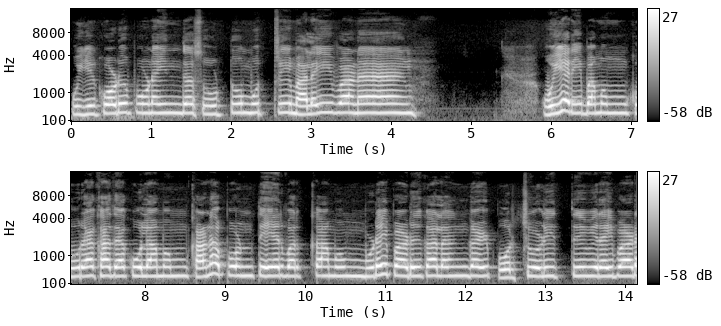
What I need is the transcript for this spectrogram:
உயிர் கொடு புனைந்த சூட்டு முற்றி மலைவன. உயரிபமும் குரகத குலமும் கணப்பொன் தேர்வர்க்கமும் உடைபடு கலங்கள் பொற்சொழித்து விரைபட.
